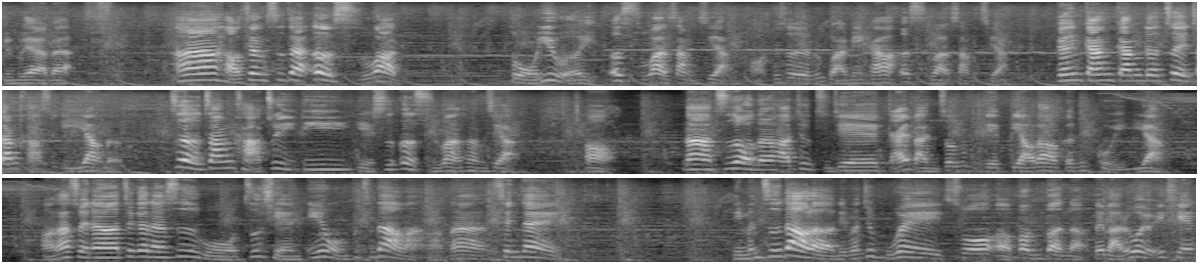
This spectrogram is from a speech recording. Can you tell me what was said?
越，不要不要，它好像是在二十万。左右而已，二十万上下哦，就是如果还没开的话，二十万上下，跟刚刚的这张卡是一样的。这张卡最低也是二十万上下哦。那之后呢，它就直接改版之后直接飙到跟鬼一样好。那所以呢，这个呢是我之前，因为我们不知道嘛哦，那现在你们知道了，你们就不会说呃笨笨了，对吧？如果有一天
